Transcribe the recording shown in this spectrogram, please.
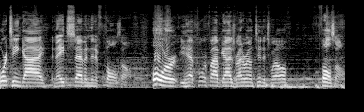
14 guy, an eight seven, then it falls off, or you have four or five guys right around 10 to 12, falls off.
